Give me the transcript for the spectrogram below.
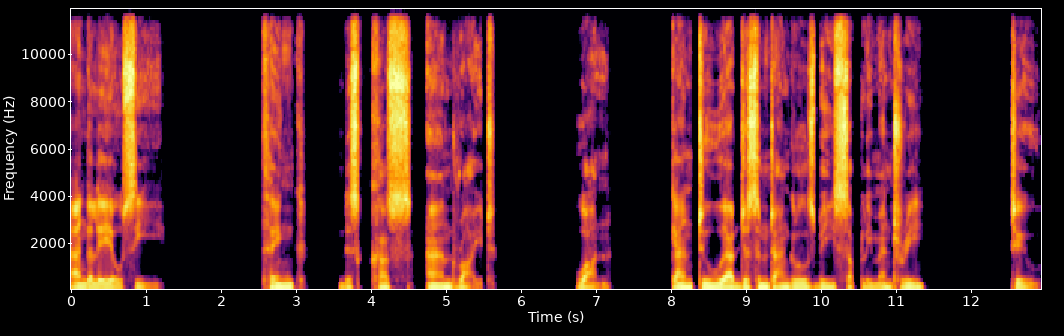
angle AOC. Think, discuss and write. 1. Can two adjacent angles be supplementary? 2.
